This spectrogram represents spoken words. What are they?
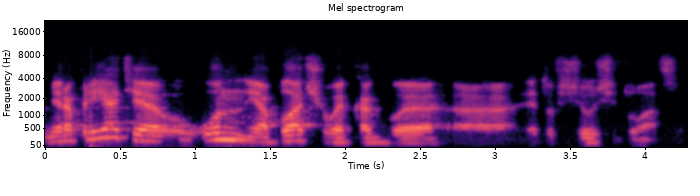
мероприятие, он и оплачивает как бы эту всю ситуацию.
